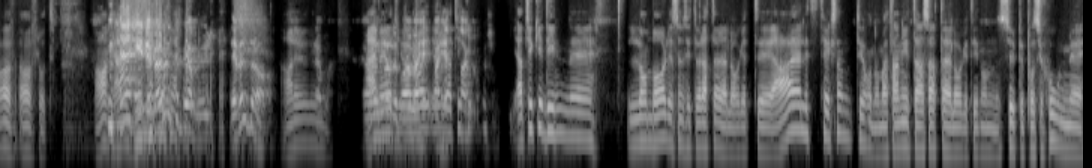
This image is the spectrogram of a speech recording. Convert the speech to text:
Ja, ja förlåt. Ja, Nej, det behöver du inte be om ursäkt. Det är väl bra? Ja, det, Jag Nej, men jag- jag- vad jag hettan tycker-. Jag tycker din eh, Lombardi som sitter och rattar det här laget, eh, ja, jag är lite tveksam till honom. Att han inte har satt det här laget i någon superposition eh,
